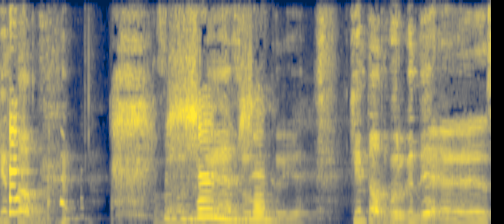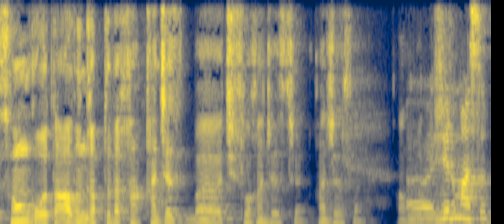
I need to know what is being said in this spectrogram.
Кенталды жан жан кенталды көргенде ә, соңғы вот алдыңғы аптада қанша число қаншасы ше? Қаншасы? Жиырмасы.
